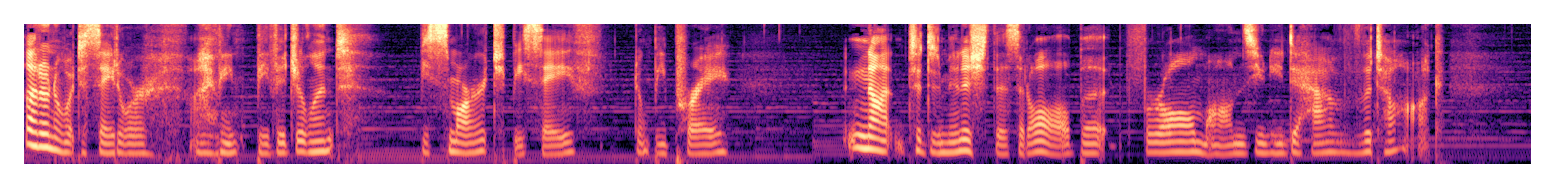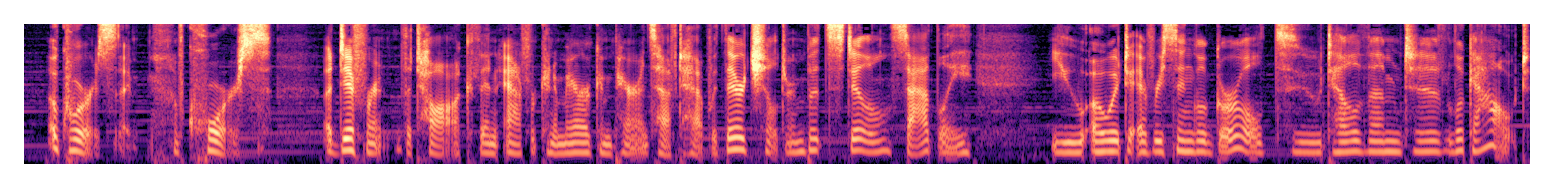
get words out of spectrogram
I don't know what to say to her. I mean, be vigilant, be smart, be safe, don't be prey. Not to diminish this at all, but for all moms, you need to have the talk. Of course, of course, a different the talk than African American parents have to have with their children, but still, sadly, you owe it to every single girl to tell them to look out.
